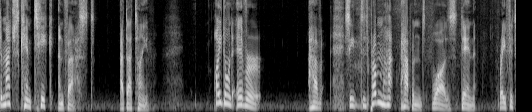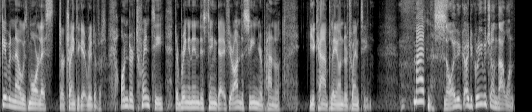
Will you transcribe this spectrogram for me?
The matches came thick and fast at that time. I don't ever have. See, the problem ha- happened was then. Right, Fitzgibbon now is more or less they're trying to get rid of it. Under twenty, they're bringing in this thing that if you're on the senior panel, you can't play under twenty. Madness. No, I'd, I'd agree with you on that one.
